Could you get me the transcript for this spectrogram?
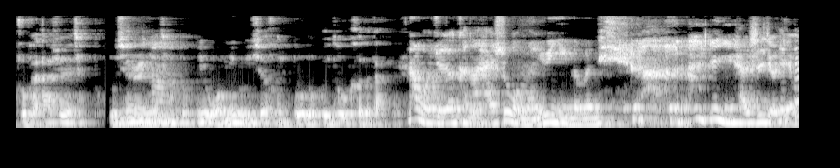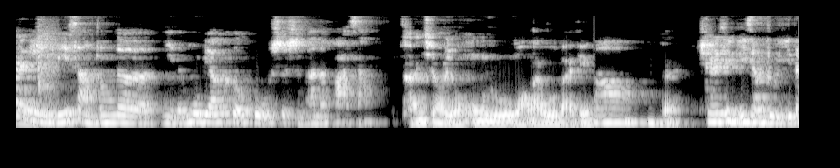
珠海大学也挺多，有钱人也挺多，因为我们有一些很多的回头客的大学生。那我觉得可能还是我们运营的问题，运营还是有点问题。那你理想中的你的目标客户是什么样的画像？谈笑有鸿儒，往来无白丁。啊，对，其实挺理想主义 的，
